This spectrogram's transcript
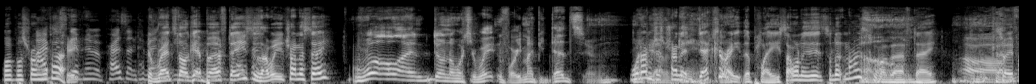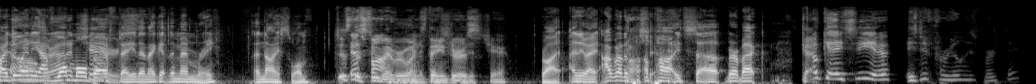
What, what's wrong with that? I've with that? given him a present. Have The Reds of you not get given him a birthdays? Is that what you're trying to say? Well, I don't know what you're waiting for. You might be dead soon. Well, Might I'm just trying to game, so- decorate the place. I wanted it to look nice for my oh. birthday. Oh, so if I do no, only oh, have one more chairs. birthday, then I get the memory. A nice one. Just That's assume fine. everyone's dangerous. Right. Anyway, I've got a, Oh, a party to set up. Be right back. Okay, see ya. Is it for real his birthday?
